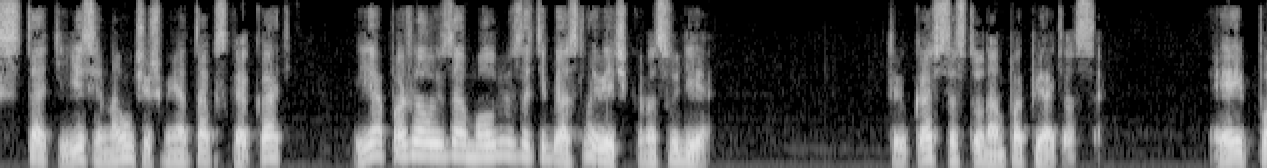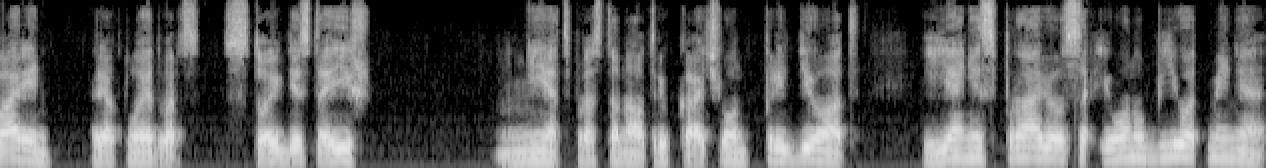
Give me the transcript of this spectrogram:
Кстати, если научишь меня так скакать, я, пожалуй, замолвлю за тебя словечко на суде». Трюкач со стоном попятился. «Эй, парень!» — рявкнул Эдвардс. «Стой, где стоишь!» «Нет!» — простонал Трюкач. «Он придет! Я не справился, и он убьет меня!»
